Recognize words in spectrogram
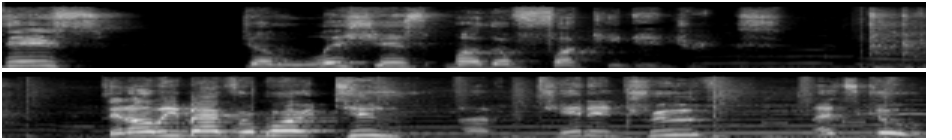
this delicious motherfucking Hendrick's. Then I'll be back for part two of Gin and Truth. Let's go.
